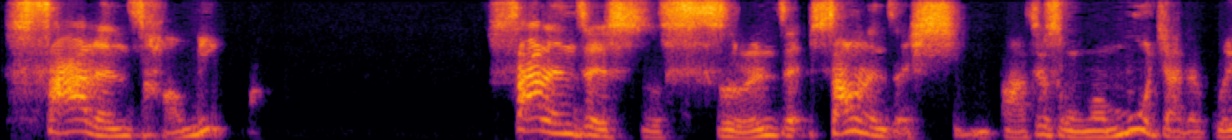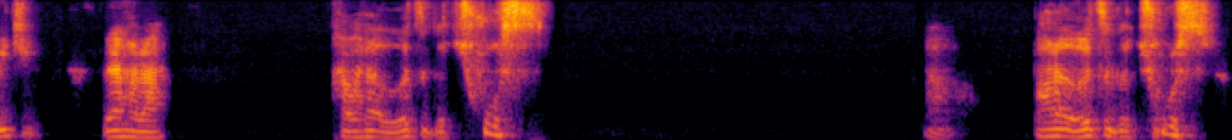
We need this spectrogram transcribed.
杀人偿命杀人者死，死人者伤人者刑啊，这是我们墨家的规矩。然后呢，他把他儿子给处死。啊把他儿子给处死了，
